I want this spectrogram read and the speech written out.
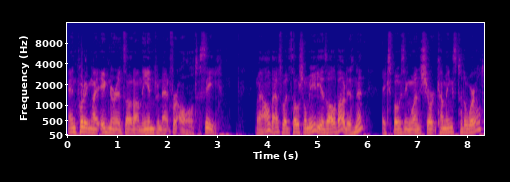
and putting my ignorance out on the internet for all to see. Well, that's what social media is all about, isn't it? Exposing one's shortcomings to the world?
